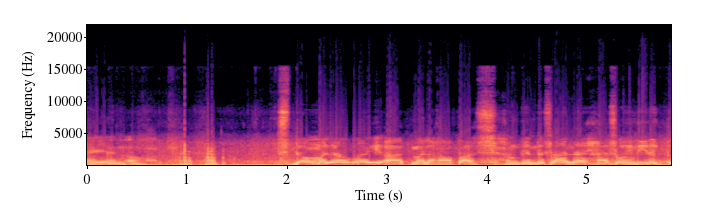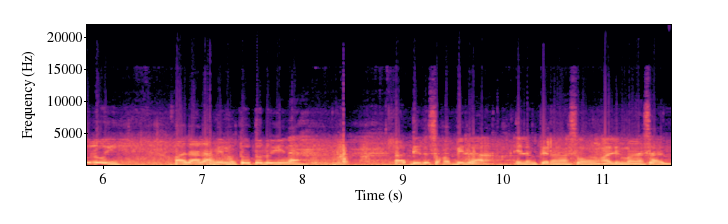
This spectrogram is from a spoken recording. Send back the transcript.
Ayan, oh. Isdang malaway at malakapas. Ang ganda sana, haso hindi nagtuloy. Kala namin magtutuloy na. At dito sa kabila, ilang pirasong alimasag.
